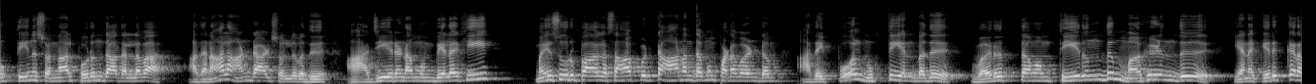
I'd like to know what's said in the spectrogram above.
முக்தின்னு சொன்னால் பொருந்தாதல்லவா? அதனால் ஆண்டாள் சொல்லுவது அஜீரணமும் விலகி மைசூர்பாக சாப்பிட்டு ஆனந்தமும் பட வேண்டும். அதை போல் முக்தி என்பது வருத்தமும் தீர்ந்து மகிழ்ந்து எனக்கு இருக்கிற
